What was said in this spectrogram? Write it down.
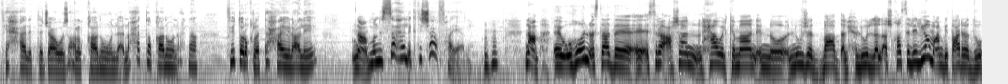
في حال التجاوز على القانون لأنه حتى القانون إحنا في طرق للتحايل عليه نعم. من السهل اكتشافها يعني. نعم. آه، وهون استاذه آه، إسراء عشان نحاول كمان إنه نوجد بعض الحلول للأشخاص اللي اليوم عم بيتعرضوا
